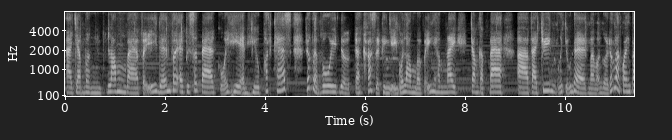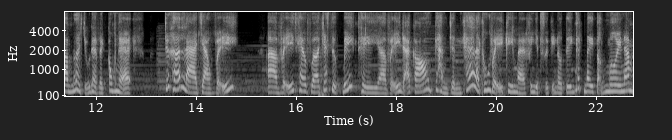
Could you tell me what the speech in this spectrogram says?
À, chào mừng Long và Vĩ đến với episode 3 của Here and Heal Podcast. Rất là vui được uh, có sự hiện diện của Long và Vĩ ngày hôm nay trong tập 3 à, và chuyên một cái chủ đề mà mọi người rất là quan tâm đó là chủ đề về công nghệ. Trước hết là chào Vĩ, À, Vĩ theo ờ, Jess được biết thì à, Vĩ đã có cái hành trình khá là thú vị khi mà phiên dịch sự kiện đầu tiên cách đây tận 10 năm.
